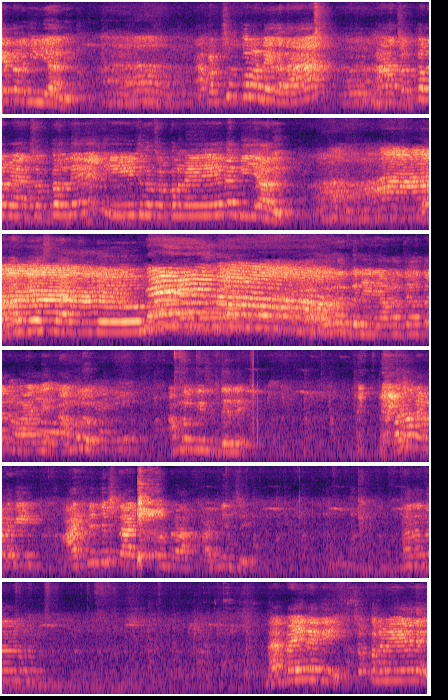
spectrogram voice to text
గీతలు గీయాలి. అక్కడ చుక్కలు ఉన్నాయి కదా? ఆ చుక్కల మీద చుక్కల్ని నీట్గా చుక్కల మీద గీయాలి. ఎవరు గీస్తారు ముందు? ఎవరొద్దు నేను ఎవరు చదువుతాను వాళ్ళే. అమ్ములు. అమ్ములు గీసి వెళ్ళి. అక్కడికి. అటు నుంచి స్టార్ట్ చేసుకుంటారా అటు నుంచి. దాని పైనకి చుక్కల మీదే.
